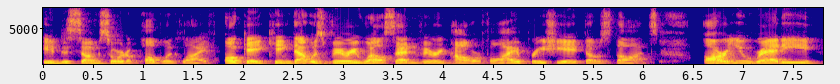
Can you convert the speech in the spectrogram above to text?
into some sort of public life. Okay, King, that was very well said and very powerful. I appreciate those thoughts. Are you ready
